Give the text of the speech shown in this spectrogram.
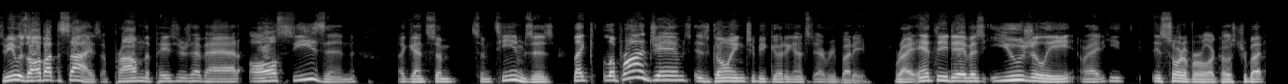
To me, it was all about the size, a problem the Pacers have had all season against some some teams is like LeBron James is going to be good against everybody, right? Anthony Davis usually, right? He is sort of a roller coaster, but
